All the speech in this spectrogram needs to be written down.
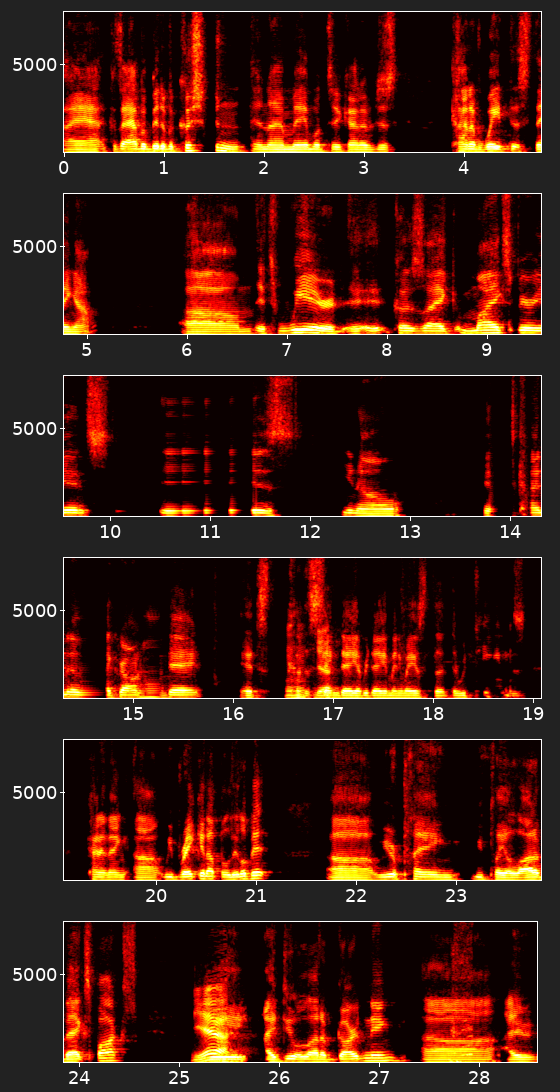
i i because i have a bit of a cushion and i'm able to kind of just kind of wait this thing out um it's weird because it, like my experience is, is you know it's kind of like Groundhog Day. It's kind of the yeah. same day every day in many ways. The the routine is kind of thing. Uh, we break it up a little bit. Uh, we were playing. We play a lot of Xbox. Yeah. We, I do a lot of gardening. Uh, I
